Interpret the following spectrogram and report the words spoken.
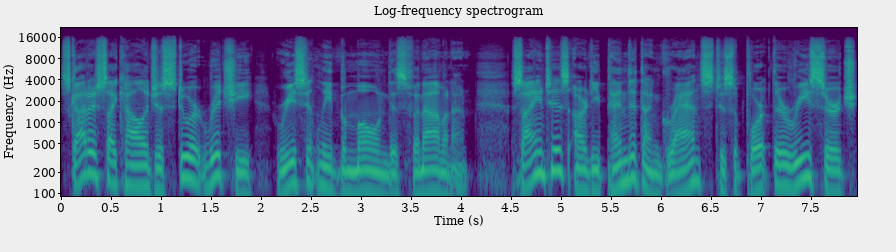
Scottish psychologist Stuart Ritchie recently bemoaned this phenomenon. Scientists are dependent on grants to support their research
